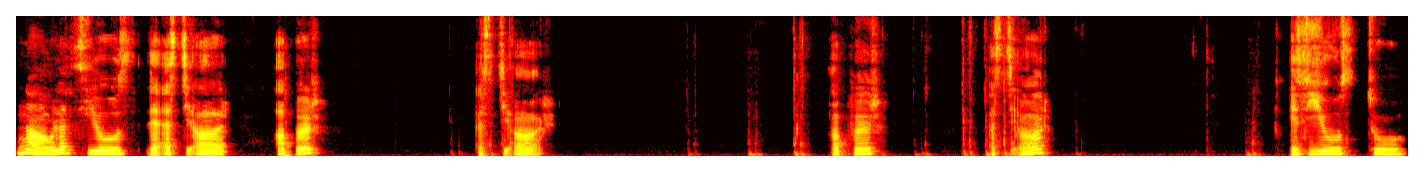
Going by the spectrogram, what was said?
now let's use the str upper str upper str is used to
